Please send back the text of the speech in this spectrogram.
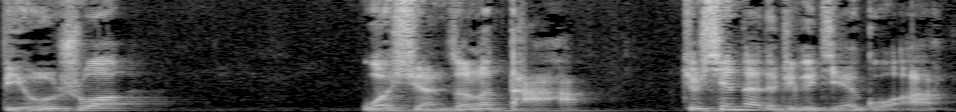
比如说，我选择了打，就现在的这个结果啊，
